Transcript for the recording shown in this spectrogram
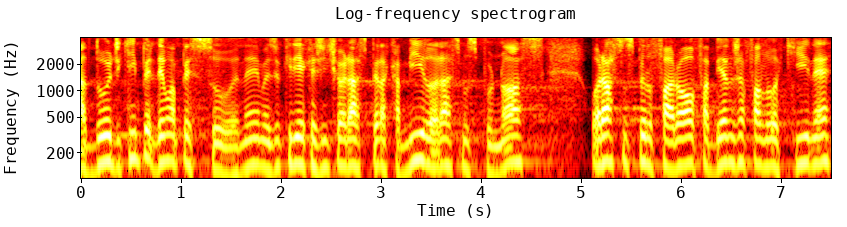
a dor de quem perdeu uma pessoa, né? Mas eu queria que a gente orasse pela Camila, orássemos por nós, orássemos pelo farol. O Fabiano já falou aqui, né?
